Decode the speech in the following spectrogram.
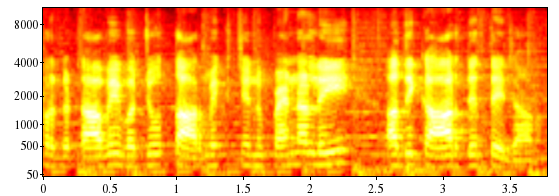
ਪ੍ਰਗਟਾਵੇ ਵਜੋਂ ਧਾਰਮਿਕ ਚਿੰਨ੍ਹ ਪਹਿਨਣ ਲਈ ਅਧਿਕਾਰ ਦਿੱਤੇ ਜਾਣ।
